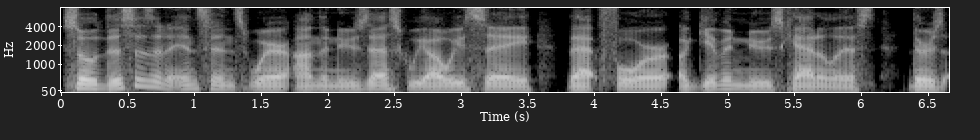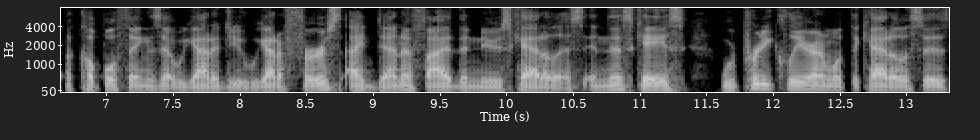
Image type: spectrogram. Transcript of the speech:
So this is an instance where on the news desk we always say that for a given news catalyst, there's a couple things that we got to do. We got to first identify the news catalyst. In this case, we're pretty clear on what the catalyst is.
